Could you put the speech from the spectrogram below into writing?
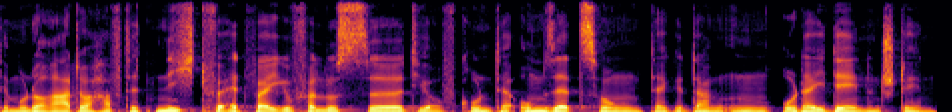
Der Moderator haftet nicht für etwaige Verluste, die aufgrund der Umsetzung der Gedanken oder Ideen entstehen.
